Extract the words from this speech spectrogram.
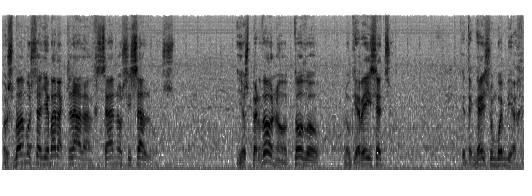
Os vamos a llevar a Cladang sanos y salvos. Y os perdono todo lo que habéis hecho. Que tengáis un buen viaje.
